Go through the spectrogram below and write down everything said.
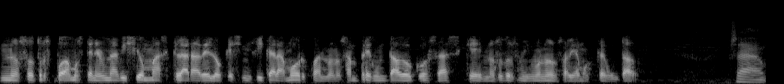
nosotros podamos tener una visión más clara de lo que significa el amor cuando nos han preguntado cosas que nosotros mismos no nos habíamos preguntado. O sea,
